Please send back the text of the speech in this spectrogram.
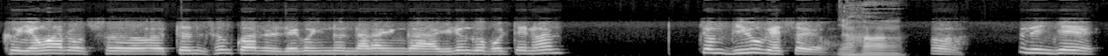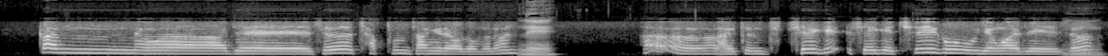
그 영화로서 어떤 성과를 내고 있는 나라인가 이런 거 볼 때는 좀 미흡했어요. 아하, 어. 근데 이제 깐 영화제에서 작품상이라고 하면은 네, 아, 어, 하여튼 세계 세계 최고 영화제에서 음,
